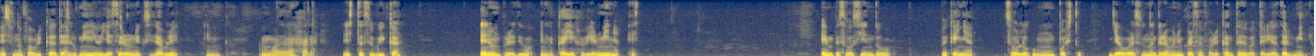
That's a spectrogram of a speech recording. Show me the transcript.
es una fábrica de aluminio y acero inoxidable en, Guadalajara. Esta se ubica en un predio en la calle Javier Mina. empezó siendo pequeña, solo como un puesto, y ahora es una gran empresa fabricante de baterías de aluminio.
